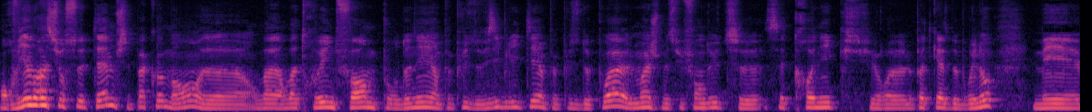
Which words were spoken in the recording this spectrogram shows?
On reviendra sur ce thème, je ne sais pas comment. Euh, on, va, trouver une forme pour donner un peu plus de visibilité, un peu plus de poids. Moi, je me suis fendu de cette chronique sur euh, le podcast de Bruno, mais euh,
